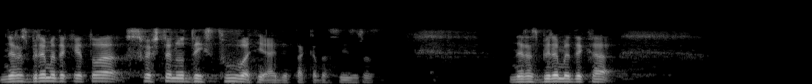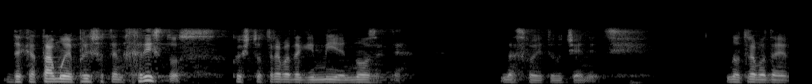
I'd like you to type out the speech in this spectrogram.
Не разбираме дека е тоа свештено действување, ајде така да се изрази. Не разбираме дека дека таму е присутен Христос, кој што треба да ги мие нозете на своите ученици. Но треба да е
